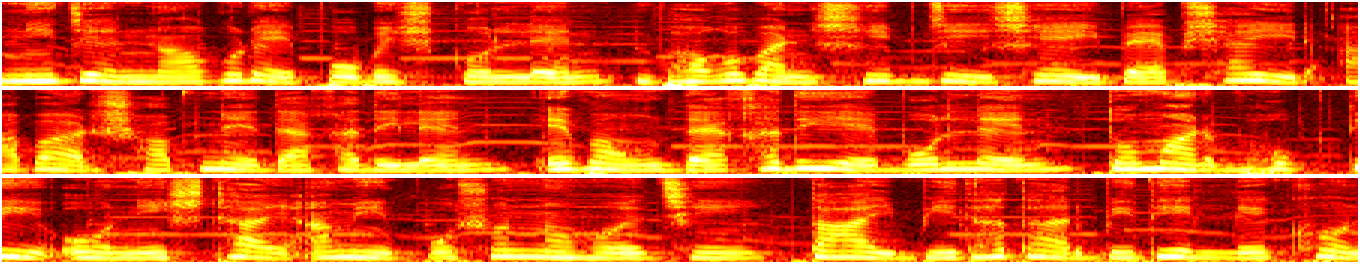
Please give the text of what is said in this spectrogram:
নিজের নগরে প্রবেশ করলেন। ভগবান শিবজি সেই ব্যবসায়ীর আবার স্বপ্নে দেখা দিলেন এবং দেখা দিয়ে বললেন, তোমার ভক্তি ও নিষ্ঠায় আমি প্রসন্ন হয়েছি। তাই বিধাতার বিধির লেখন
